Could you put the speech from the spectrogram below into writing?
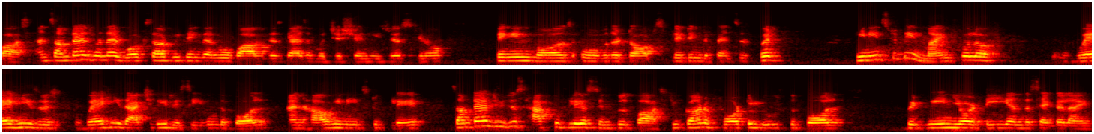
pass. And sometimes when that works out, we think that, oh, wow, this guy's a magician. He's just, you know, pinging balls over the top, splitting defenses. But he needs to be mindful of where he's re- where he's actually receiving the ball and how he needs to play. Sometimes you just have to play a simple pass. You can't afford to lose the ball between your D and the center line.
